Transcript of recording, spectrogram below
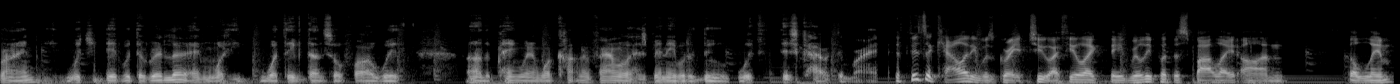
Brian, what you did with the Riddler and what he what they've done so far with uh, the Penguin and what Colin Farrell has been able to do with this character, Brian. The physicality was great too. I feel like they really put the spotlight on the limp.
